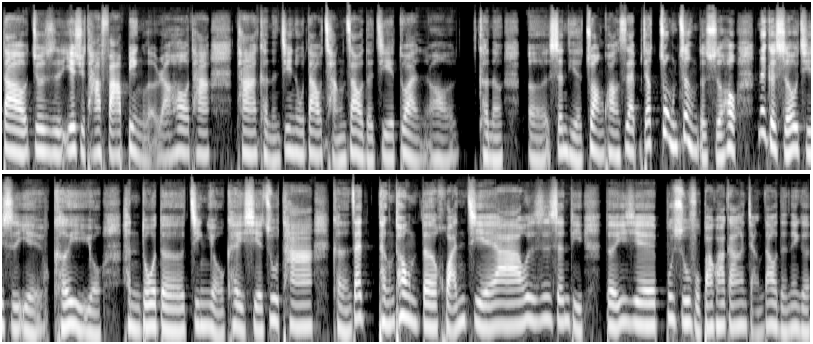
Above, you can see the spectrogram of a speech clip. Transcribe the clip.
到就是也许他发病了，然后他他可能进入到肠造的阶段，然后。可能呃身体的状况是在比较重症的时候，那个时候其实也可以有很多的精油可以协助他，可能在疼痛的缓解啊，或者是身体的一些不舒服，包括刚刚讲到的那个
